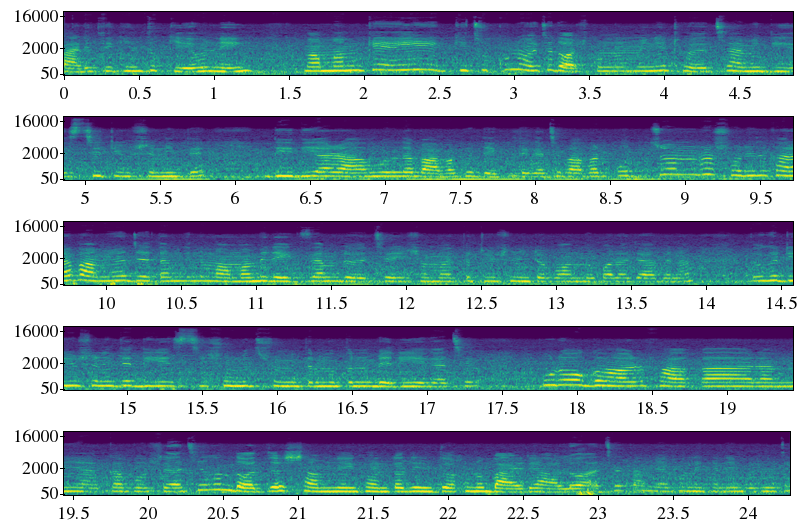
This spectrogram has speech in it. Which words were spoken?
বাড়িতে কিন্তু কেউ নেই। মামামকে এই কিছুক্ষণ হয়েছে, দশ পনেরো মিনিট হয়েছে। আমি দিয়ে এসেছি টিউশনিতে। দিদি আর রাহুলদা বাবাকে দেখতে গেছে। বাবার প্রচণ্ড শরীর খারাপ, আমিও যেতাম, কিন্তু মামামের এক্সাম রয়েছে। এই সময় তো টিউশনিটা বন্ধ করা যাবে না। তো ওকে টিউশনিতে দিয়ে এসেছি। সুমিত সুমিতের মতন বেরিয়ে গেছে। পুরো ঘর ফাঁকা আর আমি একা বসে আছি। এখন দরজার সামনে এখানটা যেহেতু এখনও বাইরে আলো আছে, তো আমি এখন এখানেই বসে আছি।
